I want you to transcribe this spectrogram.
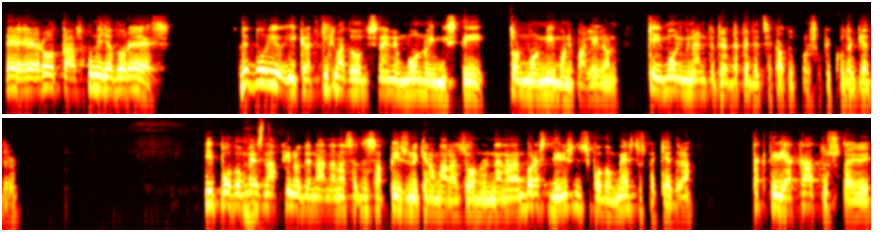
ε, ρώτα, ας πούμε, για δωρεές. Δεν μπορεί η κρατική χρηματοδότηση να είναι μόνο η μισθή των μονίμων υπαλλήλων και η μόνιμη να είναι το 35% του προσωπικού των κέντρων. Οι υποδομές να αφήνονται να, να, να, να σαπίζουν και να μαραζώνουν, να, να μπορούν να συντηρήσουν τις υποδομές τους στα κέντρα, τα κτηριακά τους, τα,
